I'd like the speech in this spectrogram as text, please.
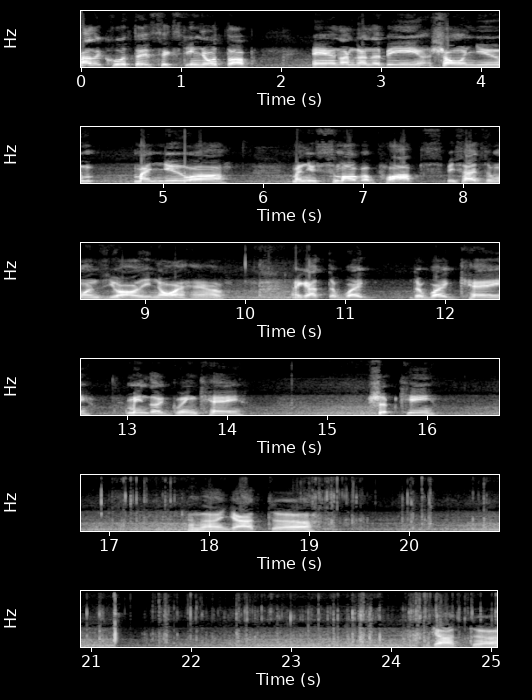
Tyler Cool 3060 Northrup, and I'm gonna be showing you my new uh, my new Smallville props. Besides the ones you already know I have, I got the red the red K, I mean the green K ship key, and then I got. Uh, got uh,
